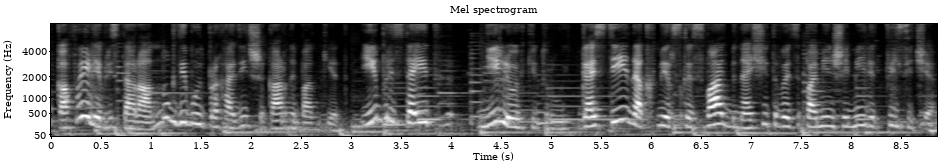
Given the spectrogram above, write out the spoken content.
в кафе или в ресторан, ну, где будет проходить шикарный банкет. Им предстоит нелегкий труд. Гостей на кхмирской свадьбе насчитывается по меньшей мере тысяча,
